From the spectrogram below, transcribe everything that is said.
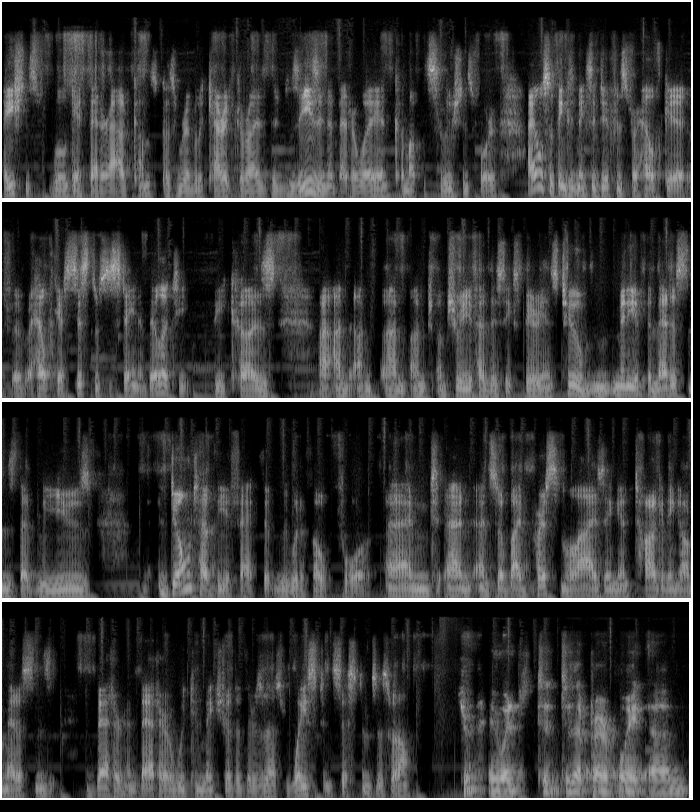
patients will get better outcomes because we're able to characterize the disease in a better way and come up with solutions for it. I also think it makes a difference for healthcare, for healthcare system sustainability because uh, I'm, I'm, I'm, I'm sure you've had this experience too. Many of the medicines that we use don't have the effect that we would have hoped for. And, and, and so by personalizing and targeting our medicines better and better, we can make sure that there's less waste in systems as well. Sure. And when, to, to that prior point, um,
